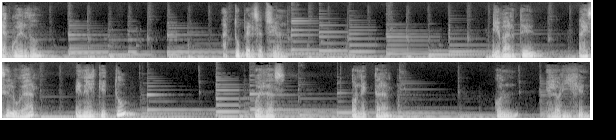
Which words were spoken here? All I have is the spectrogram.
de acuerdo a tu percepción. Llevarte a ese lugar en el que tú puedas conectar con el origen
